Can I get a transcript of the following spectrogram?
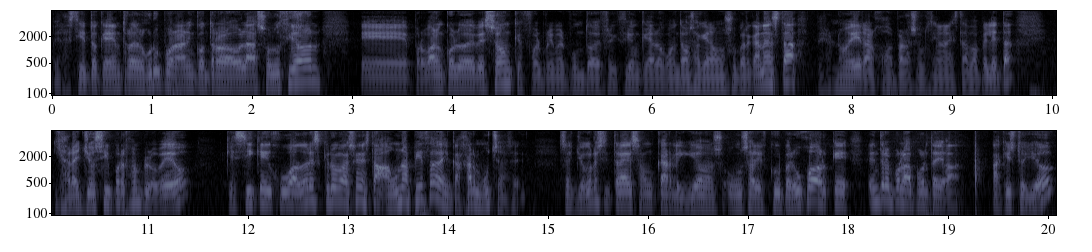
Pero es cierto que dentro del grupo no han encontrado la solución. eh, probaron con lo de Besón, que fue el primer punto de fricción, que ya lo comentamos aquí, era un super canasta, pero no era el jugador para solucionar esta papeleta. Y ahora yo sí, por ejemplo, veo que sí que hay jugadores, creo que Besón está a una pieza de encajar muchas. ¿eh? O sea, yo creo que si traes a un Carly Jones o un Salif Cooper, un jugador que entre por la puerta y diga, aquí estoy yo,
